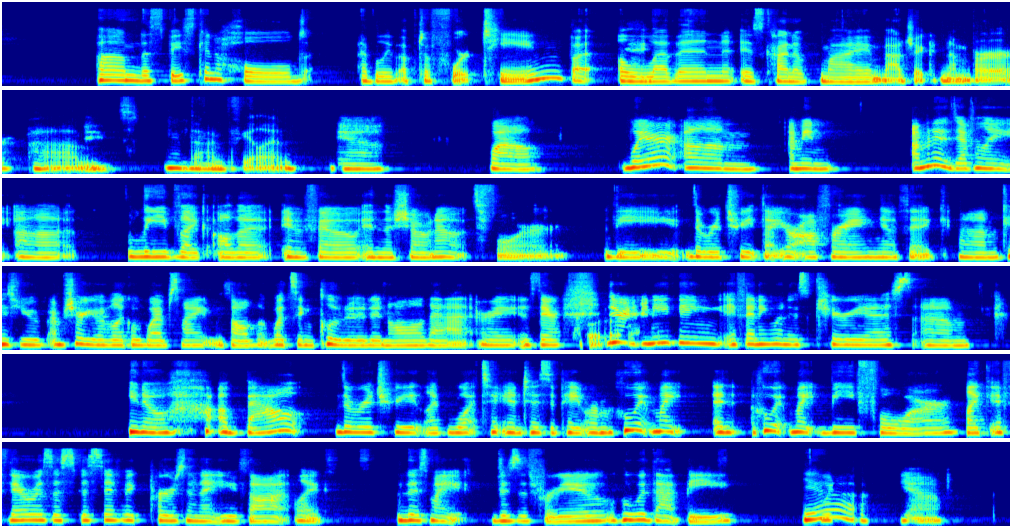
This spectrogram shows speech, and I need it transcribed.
Um, the space can hold, I believe, up to 14, but Okay. 11 is kind of my magic number um, that Mhm. I'm feeling. Yeah. Wow. Where um I mean, I'm going to definitely uh leave like all the info in the show notes for the the retreat that you're offering if like um because you i'm sure you have like a website with all the what's included and all of that right? Is there is there anything if anyone is curious um you know about the retreat like what to anticipate or who it might and who it might be for? Like if there was a specific person that you thought like this might this is for you who would that be? Yeah. yeah.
